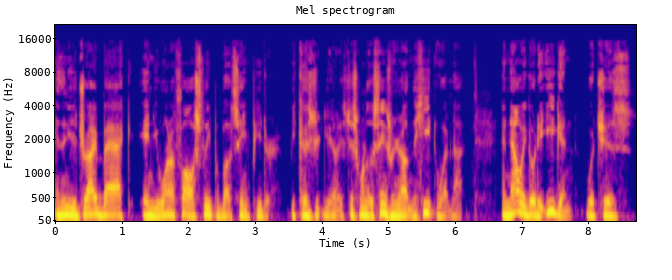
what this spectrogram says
and then you drive back and you want to fall asleep about St. Peter because you know it's just one of those things when you're out in the heat and whatnot. And now we go to Eagan, which is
